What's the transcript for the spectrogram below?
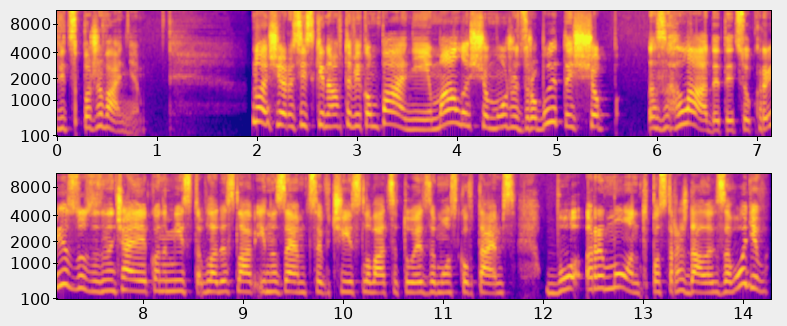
від споживання. Ну а ще російські нафтові компанії мало що можуть зробити, щоб згладити цю кризу, зазначає економіст Владислав Іноземцев, чиї слова цитує The Moscow Times. Бо ремонт постраждалих заводів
